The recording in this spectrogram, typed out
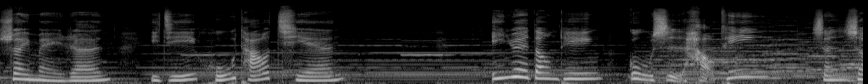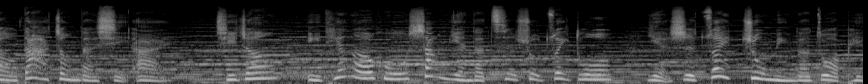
《睡美人》以及《胡桃钳》。音乐动听，故事好听，深受大众的喜爱。其中以《天鹅湖》上演的次数最多，也是最著名的作品。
